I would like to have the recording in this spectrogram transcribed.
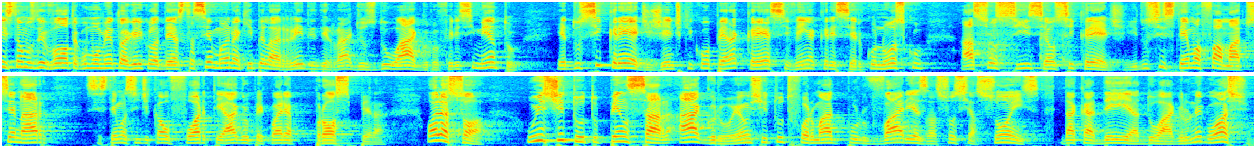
bem, estamos de volta com o Momento Agrícola desta semana aqui pela rede de rádios do Agro. oferecimento é do Cicred, gente que coopera cresce, venha crescer conosco, associe-se ao Cicred. E do Sistema Famato Senar, Sistema Sindical Forte e Agropecuária Próspera. Olha só, o Instituto Pensar Agro é um instituto formado por várias associações da cadeia do agronegócio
